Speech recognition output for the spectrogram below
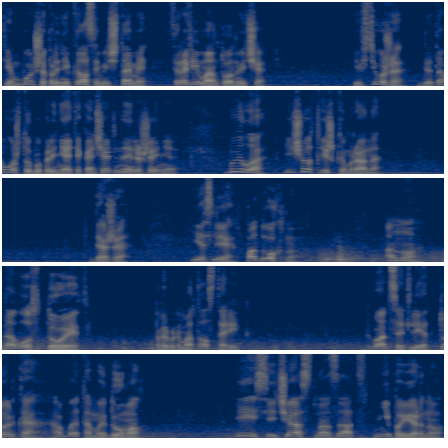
тем больше проникался мечтами Серафима Антоновича. И все же, для того, чтобы принять окончательное решение, было еще слишком рано. Даже если подохну, оно того стоит, пробормотал старик. Двадцать лет только об этом и думал. И сейчас назад не поверну.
